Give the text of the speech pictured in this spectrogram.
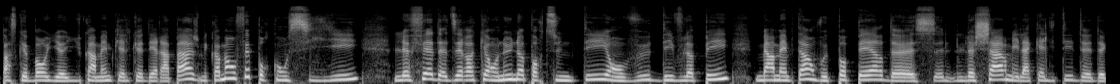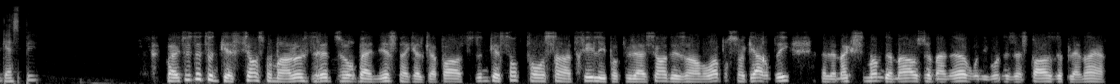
parce que bon, il y a eu quand même quelques dérapages. Mais comment on fait pour concilier le fait de dire, OK, on a une opportunité, on veut développer, mais en même temps, on veut pas perdre le charme et la qualité de, de Gaspé? Ben, tout est une question à ce moment-là, je dirais, d'urbanisme à quelque part. C'est une question de concentrer les populations à des endroits pour se garder le maximum de marge de manœuvre au niveau des espaces de plein air.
